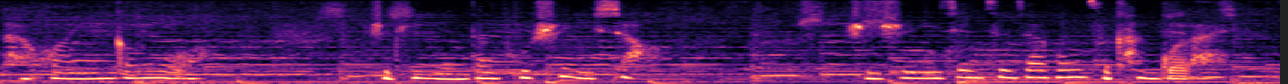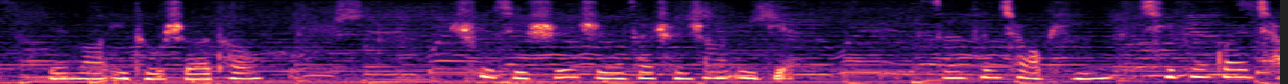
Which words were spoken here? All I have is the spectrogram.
他话音刚落，只听脸蛋扑哧一笑，只是一见自家公子看过来，连忙一吐舌头，竖起食指在唇上一点，三分俏皮，七分乖巧。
